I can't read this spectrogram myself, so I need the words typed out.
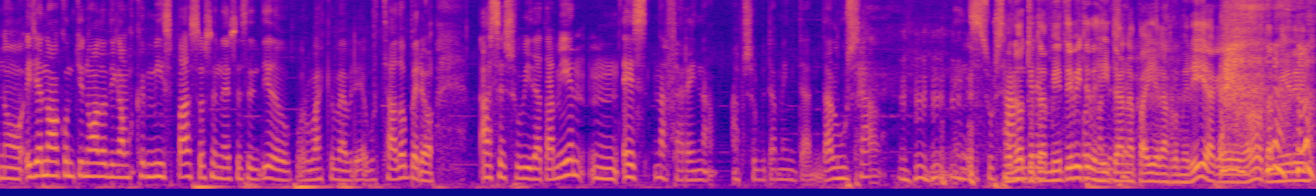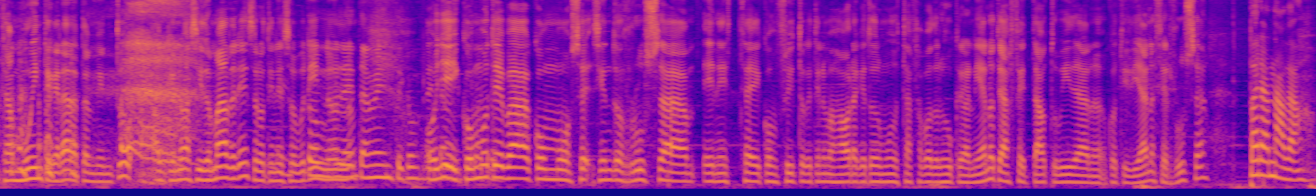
no, ella no ha continuado, digamos que mis pasos en ese sentido, por más que me habría gustado, pero hace su vida también. Mm, Es nazarena, absolutamente andaluza, en su sangre. Bueno, tú también te viste de gitana para ir a la romería, que vamos, también eres- estás muy integrada también tú, aunque no has sido madre, solo tienes sobrinos, ¿no? Completamente, completamente. Oye, ¿y cómo te va como siendo rusa en este conflicto que tenemos ahora, que todo el mundo está a favor de los ucranianos? ¿Te ha afectado tu vida no, cotidiana ser rusa? Para nada,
